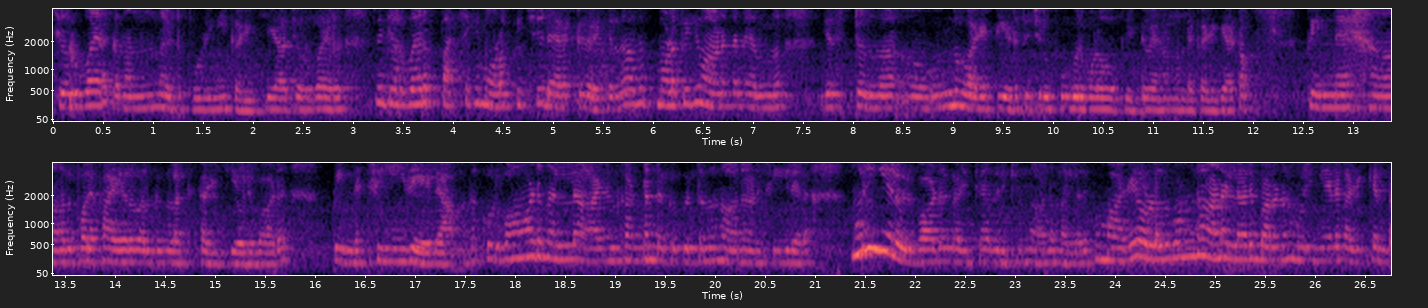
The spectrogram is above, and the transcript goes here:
ചെറുപയറൊക്കെ നന്നായിട്ട് പുഴുങ്ങി കഴിക്കുക ചെറുപയർ പിന്നെ ചെറുപയർ പച്ചയ്ക്ക് മുളപ്പിച്ച് ഡയറക്റ്റ് കഴിക്കരുത്. അത് മുളപ്പിക്കുവാണെങ്കിൽ തന്നെ അതൊന്ന് ജസ്റ്റ് ഒന്ന് ഒന്ന് വഴറ്റി ഇച്ചിരി ഉപ്പും കുരുമുളകും ഇട്ട് വേണമെന്നുണ്ടെങ്കിൽ കഴിക്കുക കേട്ടോ. പിന്നെ അതുപോലെ പയർ വർഗങ്ങളൊക്കെ കഴിക്കുക ഒരുപാട്. പിന്നെ ചീരയില അതൊക്കെ ഒരുപാട് നല്ല അയൺ കണ്ടന്റ് ഒക്കെ കിട്ടുന്ന സാധനമാണ് ചീരയില. മുരിങ്ങയില ഒരുപാട് കഴിക്കാതിരിക്കുന്നതാണ് നല്ലത്. ഇപ്പോൾ മഴയുള്ളത് കൊണ്ടാണ് എല്ലാവരും പറയുന്നത് മുരിങ്ങയില കഴിക്കണ്ട.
